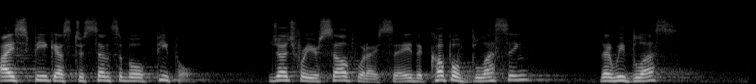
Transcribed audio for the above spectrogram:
I speak as to sensible people. Judge for yourself what I say. The cup of blessing that we bless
